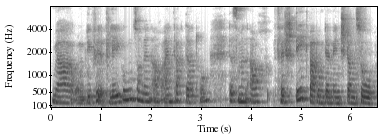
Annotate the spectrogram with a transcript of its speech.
ja, um die Verpflegung, sondern auch einfach darum, dass man auch versteht, warum der Mensch dann so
